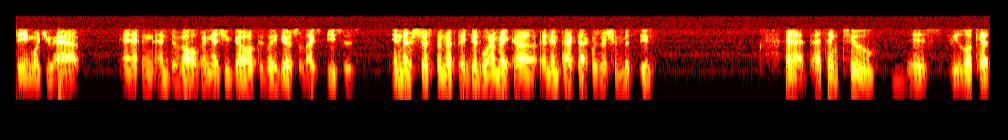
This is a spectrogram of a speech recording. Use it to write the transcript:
seeing what you have, and and developing as you go, because they do have some nice pieces in their system if they did want to make a an impact acquisition mid-season. And I, I think too is if you look at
